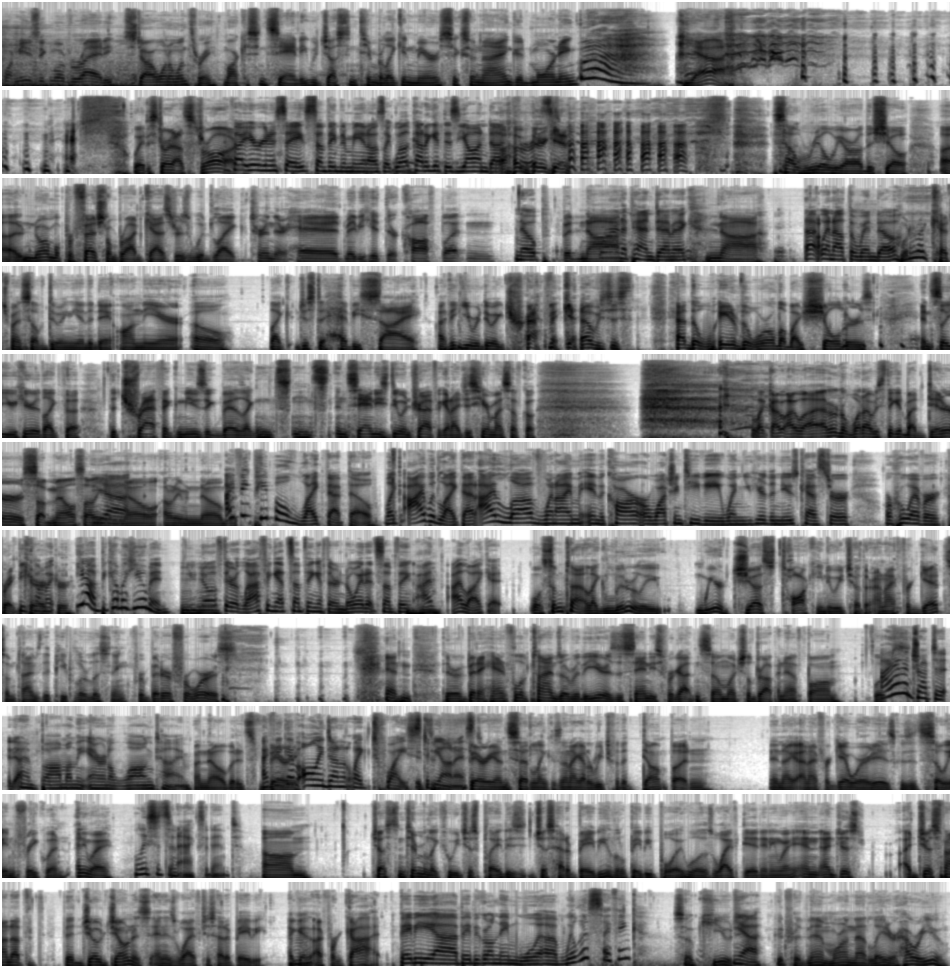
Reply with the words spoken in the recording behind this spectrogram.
More music, more variety. Star 1013, Marcus and Sandy with Justin Timberlake and Mirror 609. Good morning. Ah. yeah. Way to start out strong. I thought you were going to say something to me, and I was like, well, got to get this yawn done better first. get This is how real we are on the show. Uh, normal professional broadcasters would like turn their head, maybe hit their cough button, nope. but nah. We're in a pandemic. nah. That went out the window. What did I catch myself doing the other day on the air? Oh, like just a heavy sigh. I think you were doing traffic, and I was just had the weight of the world on my shoulders, and so you hear like the the traffic music bed like, and Sandy's doing traffic, and I just hear myself go. like I, I, I don't know what I was thinking about dinner or something else. I don't Yeah. even know. I don't even know. I think people like that though. Like I would like that. I love when I'm in the car or watching TV when you hear the newscaster or whoever Break become character. A, yeah, become a human. You know mm-hmm. if they're laughing at something, if they're annoyed at something. I mm-hmm. I like it. Well, sometimes, like literally, we're just talking to each other, and I forget sometimes that people are listening, for better or for worse. and there have been a handful of times over the years that Sandy's forgotten so much she'll drop an f bomb. I haven't dropped a, a bomb on the air in a long time. I know, but it's I very. think I've only done it like twice, to be honest. very unsettling because then I got to reach for the dump button, and I and I forget where it is because it's so infrequent. Anyway, At least it's an accident. um, Justin Timberlake, who we just played, is just had a baby, a little baby boy. Well, his wife did anyway, and I just I just found out that, that Joe Jonas and his wife just had a baby. I Mm-hmm. guess I forgot. Baby, uh, baby girl named Wi- uh, Willis, I think. So cute. Yeah. Good for them. More on that later. How are you?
